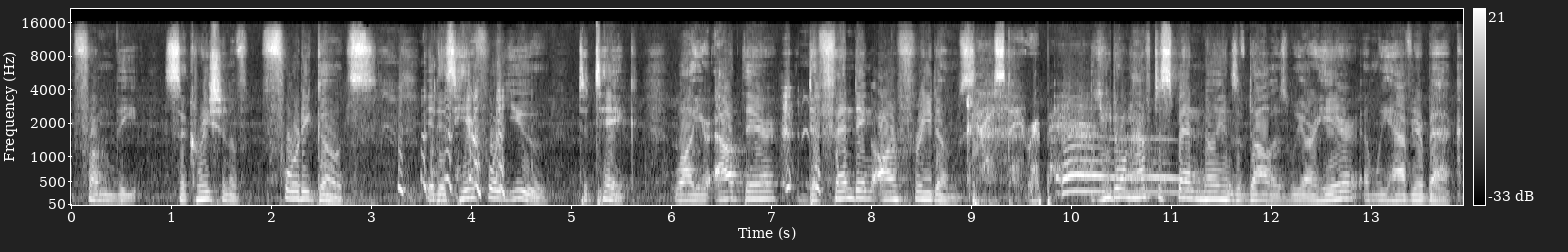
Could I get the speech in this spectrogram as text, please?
from the secretion of 40 goats. It is here for you to take while you're out there defending our freedoms. You don't have to spend millions of dollars. We are here and we have your back.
